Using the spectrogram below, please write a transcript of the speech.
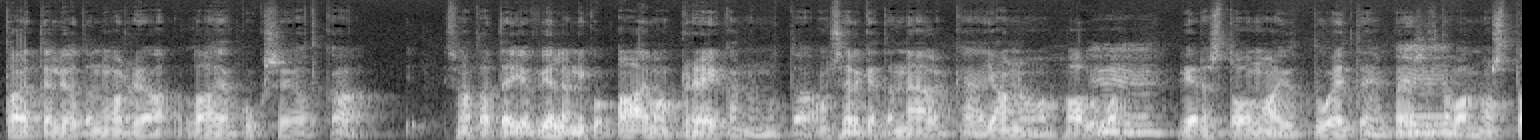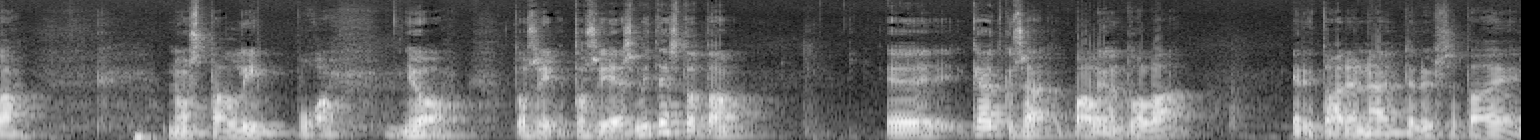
taiteilijoita, nuoria lahjakkuuksia, jotka sanotaan, että ei ole vielä niin kuin aivan preikannut, mutta on selkeää nälkää, janoa, halua mm. viedä sitä omaa juttua eteenpäin mm. ja sillä tavalla nostaa, nostaa lippua. Joo, tosi, tosi ees. Mites tota, e, käytkö sä paljon tuolla eri taidenäyttelyissä tai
